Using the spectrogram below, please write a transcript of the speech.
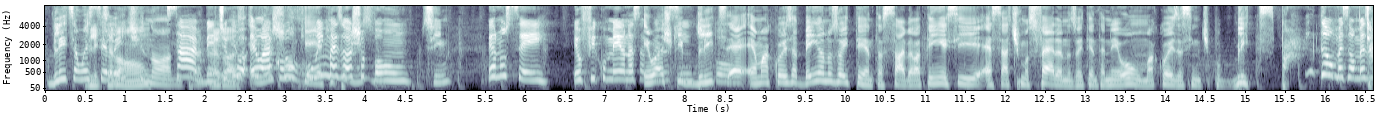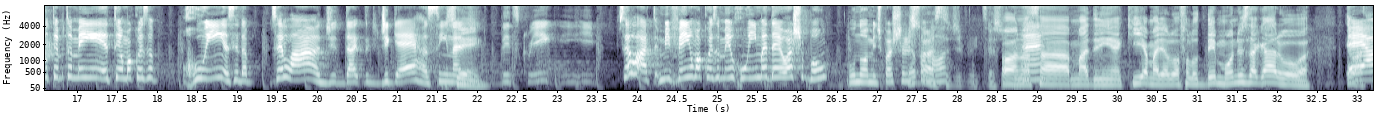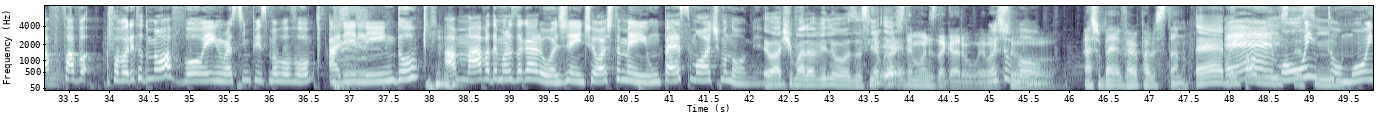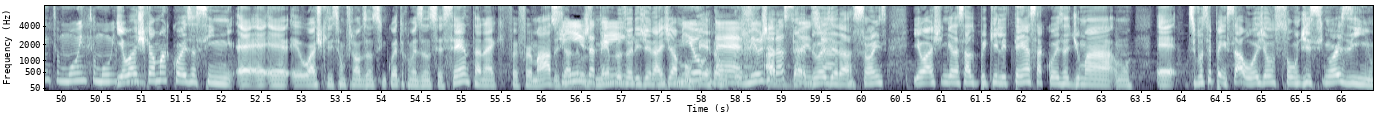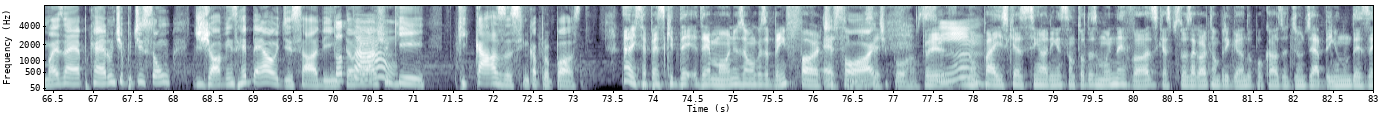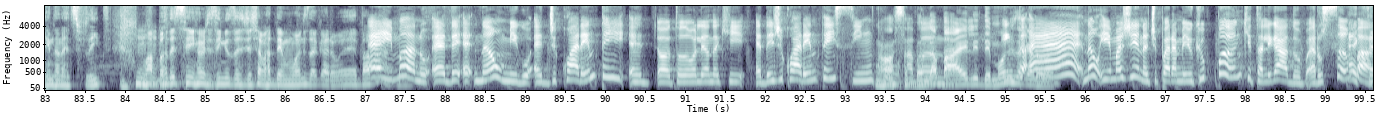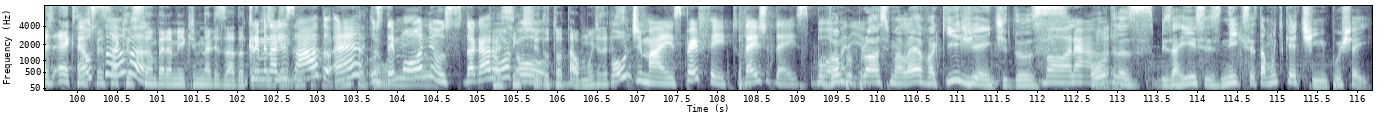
Blitz é um Blitz é excelente bom. nome. Sabe? eu tipo, gosto. eu, nem acho ruim, mas eu acho bom. Sim. Eu não sei. Eu fico meio nessa Eu coisa acho que assim, Blitz tipo, é, é uma coisa bem anos 80, sabe? Ela tem esse, essa atmosfera anos 80, neon, uma coisa assim, tipo Blitz. Pá. Então, mas ao mesmo tempo também tem uma coisa ruim, assim, da, sei lá, de, da- de guerra, assim, né? Sim. De Blitzkrieg. E, e, sei lá, me vem uma coisa meio ruim, mas daí eu acho bom o nome, tipo, acho ele Eu sonoro. gosto de Blitz. acho Ó, a É. nossa madrinha aqui, a Maria Lua, falou Demônios da Garoa. Eu É acho- a favo- favorita do meu avô, hein? Rest in peace, meu vovô. Ari lindo. Amava Demônios da Garoa. Gente, eu acho também um péssimo, ótimo nome. Eu acho maravilhoso, assim. Eu é, gosto de Demônios da Garoa. Eu Muito acho. bom. Acho very paulistano. é bem é, paulista, muito, assim. muito, muito, muito. E eu acho que é uma coisa assim, é, é- é- eu acho que eles são final dos anos 50, começo dos anos 60, né? Que foi formado, já, Sim, os já tem membros originais já mil- morreram. é, mil gerações de- duas já. gerações. E eu acho engraçado porque ele tem essa coisa de uma. um- é, se você pensar, hoje é um som de senhorzinho, mas na época era um tipo de som de jovens rebeldes, sabe? Então eu Total. acho que, que casa assim com a proposta. Ah, e você pensa que de- demônios é uma coisa bem forte. É assim, forte, você- porra. Por- Sim. Num país que as senhorinhas são todas muito nervosas, que as pessoas agora estão brigando por causa de um diabinho num desenho da Netflix. Uma banda de senhorzinhos hoje em dia chamada Demônios da Garoa é babado. É, e mano, é, de, é- não, amigo, é de 40 e, é, ó, tô olhando aqui, é desde 45 Nossa, a banda, banda. baile, demônios Então, da garoa. é, não, e imagina, tipo, era meio que o punk, tá ligado? Era o É samba. que, se, é que se a É gente o pensar que o samba. samba era meio criminalizado. Criminalizado, 30, 40, é, então os demônios da garota. Faz sentido Oh, total, muito interessante. Bom demais, perfeito. 10 de 10. Boa, Vamos Maria. pro próxima leva aqui, gente, dos Bora. outras bizarrices. Nick, você tá muito quietinho, puxa aí.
